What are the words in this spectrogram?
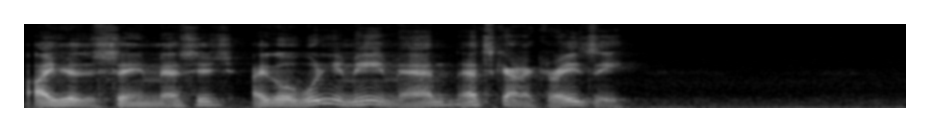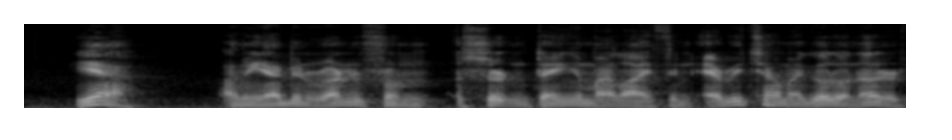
I hear the same message?" I go, "What do you mean, man? That's kind of crazy." Yeah, I mean, I've been running from a certain thing in my life, and every time I go to another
